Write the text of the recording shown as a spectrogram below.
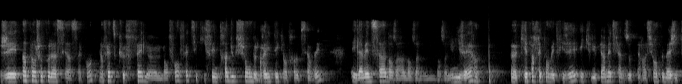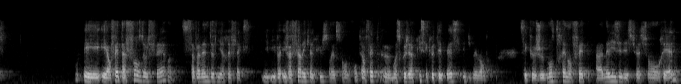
J'ai un pain au chocolat, c'est un 50. Et en fait, ce que fait l'enfant, en fait, c'est qu'il fait une traduction de la réalité qu'il est en train d'observer. Et il amène ça dans un, dans un, dans un univers euh, qui est parfaitement maîtrisé et qui lui permet de faire des opérations un peu magiques. Et, et en fait, à force de le faire, ça va même devenir réflexe. Il, il, va, il va, faire les calculs sans même s'en rendre compte. Et en fait, euh, moi, ce que j'ai appris, c'est que le TPS est du même ordre c'est que je m'entraîne en fait à analyser des situations réelles.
